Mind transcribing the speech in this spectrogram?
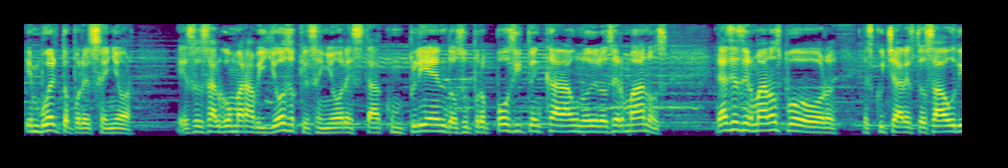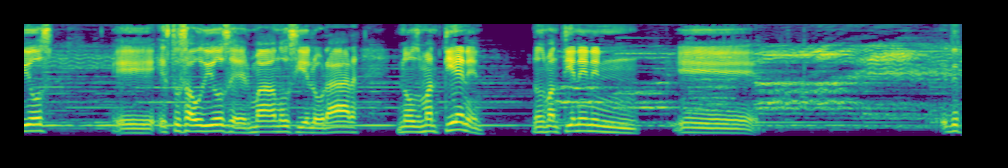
envuelto por el Señor. Eso es algo maravilloso que el Señor está cumpliendo su propósito en cada uno de los hermanos. Gracias hermanos por escuchar estos audios. Eh, estos audios, hermanos, y el orar nos mantienen, nos mantienen en... Eh, de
